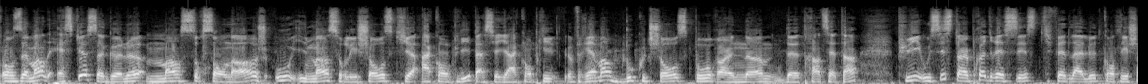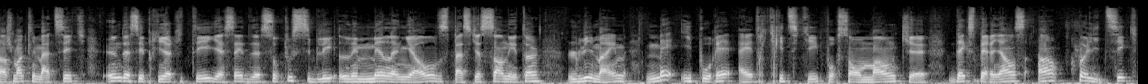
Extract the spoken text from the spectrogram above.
on se demande, est-ce que ce gars-là ment sur son âge ou il ment sur les choses qu'il a accomplies? Parce qu'il a accompli vraiment beaucoup de choses pour un homme de 37 ans. Puis aussi, c'est un progressiste qui fait de la lutte contre les changements climatiques. Une de ses priorités, il essaie de surtout cibler les millennials parce que c'en est un lui-même, mais il pourrait être critiqué pour son manque euh, d'expérience en politique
